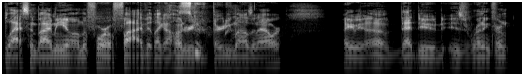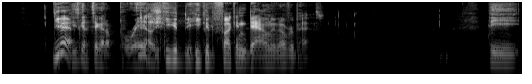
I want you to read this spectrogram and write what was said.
blasting by me on the 405 at like 130 miles an hour I like oh that dude is running from yeah He's gonna take out a bridge. yeah, like, he could he could fucking down an overpass the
